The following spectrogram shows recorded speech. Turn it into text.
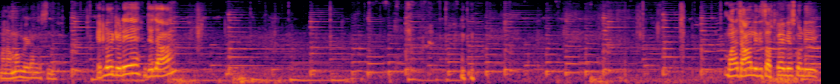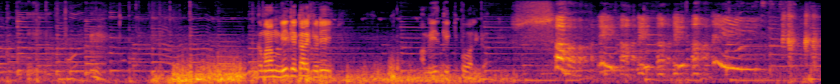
మన అమ్మ వేయడానికి వస్తుంది. ఎట్లా కిడి? జజా? మన ఛానల్ ఇది సబ్స్క్రైబ్ చేసుకోండి. ఇంకా మనం మీదకి ఎక్కాలి కిడి. ఆ మీదకి ఎక్కిపోవాలి ఇంకా.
